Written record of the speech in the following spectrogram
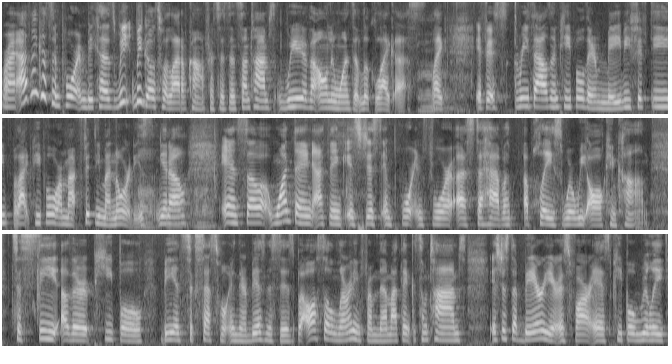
Right. I think it's important because we, we go to a lot of conferences and sometimes we're the only ones that look like us. Mm. Like if it's 3,000 people, there may be 50 black people or 50 minorities, oh, you uh-huh, know? Uh-huh. And so one thing I think is just important for us to have a, a place where we all can come to see other people being successful in their businesses, but also learning from them. I think sometimes it's just a barrier as far as people really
